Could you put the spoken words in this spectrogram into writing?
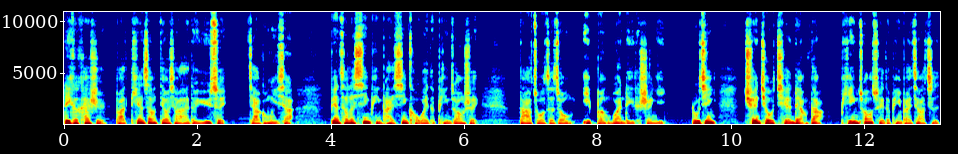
立刻开始把天上掉下来的雨水加工一下，变成了新品牌、新口味的瓶装水，大做这种一本万利的生意。如今，全球前两大瓶装水的品牌价值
